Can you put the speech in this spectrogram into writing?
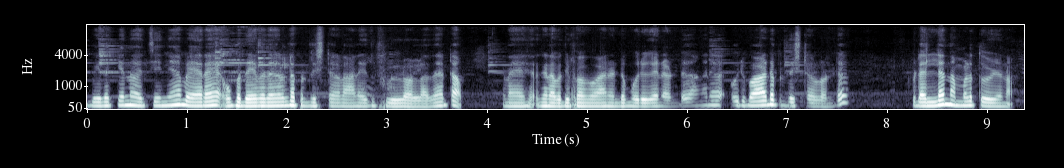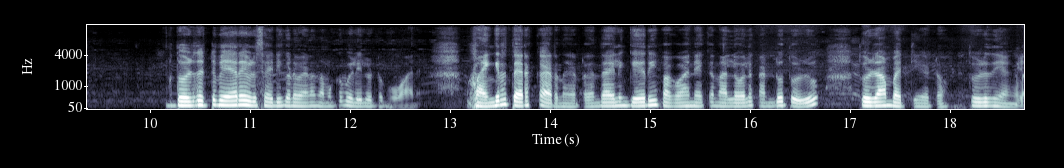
അപ്പോൾ ഇതൊക്കെയെന്ന് വെച്ച് കഴിഞ്ഞാൽ വേറെ ഉപദേവതകളുടെ പ്രതിഷ്ഠകളാണ് ഇത് ഫുള്ളുള്ളത് കേട്ടോ. ഗണേശ ഗണപതി ഭഗവാനുണ്ട് മുരുകനുണ്ട് അങ്ങനെ ഒരുപാട് പ്രതിഷ്ഠകളുണ്ട്. ഇവിടെ എല്ലാം നമ്മൾ തൊഴണം. തൊഴുതിട്ട് വേറെ ഒരു സൈഡിൽ കൂടെ വേണം നമുക്ക് വെളിയിലോട്ട് പോകാൻ ഭയങ്കര തിരക്കായിരുന്നു കേട്ടോ. എന്തായാലും കയറി ഭഗവാനെയൊക്കെ നല്ലപോലെ കണ്ടു തൊഴു തൊഴാൻ പറ്റി കേട്ടോ. തൊഴുത് ഞങ്ങൾ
